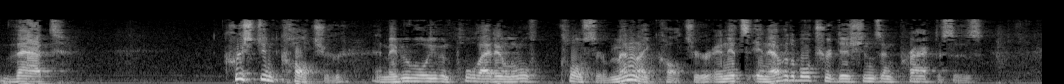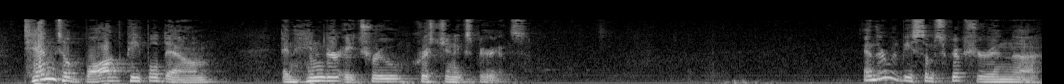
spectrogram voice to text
that Christian culture, and maybe we'll even pull that in a little closer, Mennonite culture and its inevitable traditions and practices tend to bog people down and hinder a true Christian experience. And there would be some scripture in uh,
